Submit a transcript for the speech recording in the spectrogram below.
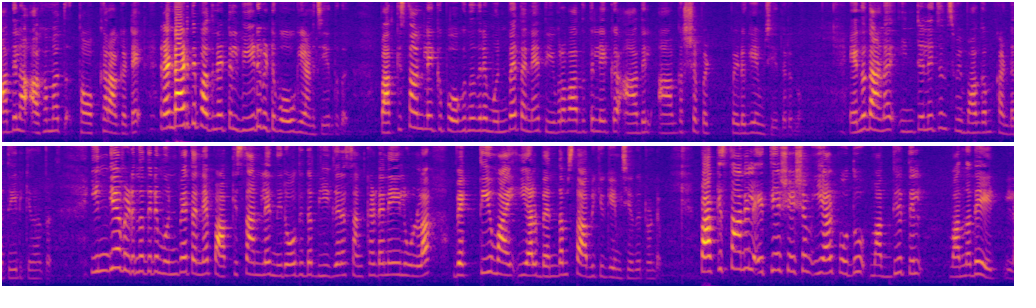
ആദിൽ അഹമ്മദ് തോക്കറാകട്ടെ രണ്ടായിരത്തി പതിനെട്ടിൽ വീട് വിട്ടു പോവുകയാണ് ചെയ്തത്. പാകിസ്ഥാനിലേക്ക് പോകുന്നതിന് മുൻപേ തന്നെ തീവ്രവാദത്തിലേക്ക് ആദിൽ ആകർഷപ്പെടുകയും ചെയ്തിരുന്നു. എന്നതാണ് ഇന്റലിജൻസ് വിഭാഗം കണ്ടെത്തിയിരിക്കുന്നത്. ഇന്ത്യ വിടുന്നതിന് മുൻപേ തന്നെ പാകിസ്ഥാനിലെ നിരോധിത ഭീകര സംഘടനയിലുള്ള വ്യക്തിയുമായി ഇയാൾ ബന്ധം സ്ഥാപിക്കുകയും ചെയ്തിട്ടുണ്ട്. പാകിസ്ഥാനിൽ എത്തിയ ശേഷം ഇയാൾ പൊതു മധ്യത്തിൽ വന്നതേയില്ല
